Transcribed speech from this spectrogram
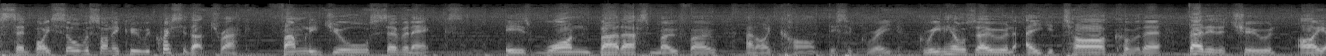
As said by Silver Sonic, who requested that track. Family Jewel 7X is one badass mofo, and I can't disagree. Green Hill Zone, a guitar cover there. That is a tune. I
